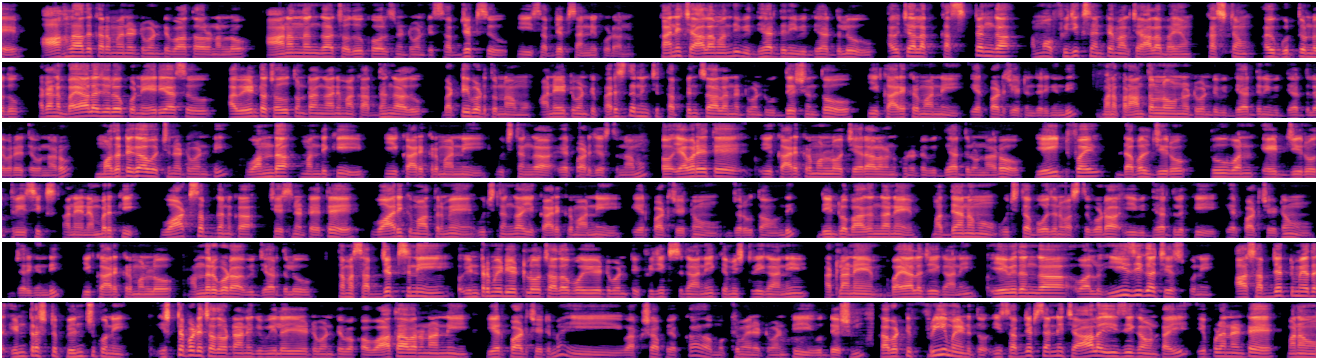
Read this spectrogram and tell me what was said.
ఆహ్లాదకరమైనటువంటి వాతావరణంలో ఆనందంగా చదువుకోవాల్సినటువంటి సబ్జెక్ట్స్ ఈ సబ్జెక్ట్స్ అన్ని కూడాను. కానీ చాలా మంది విద్యార్థిని విద్యార్థులు అవి చాలా కష్టంగా అమ్మో ఫిజిక్స్ అంటే మాకు చాలా భయం కష్టం అవి గుర్తుండదు. అట్లానే బయాలజీలో కొన్ని ఏరియాస్ అవేంటో చదువుతుంటాం కానీ మాకు అర్థం కాదు బట్టి పడుతున్నాము అనేటువంటి పరిస్థితి నుంచి తప్పించాలన్నటువంటి ఉద్దేశంతో ఈ కార్యక్రమాన్ని ఏర్పాటు చేయడం జరిగింది. మన ప్రాంతంలో ఉన్నటువంటి విద్యార్థిని విద్యార్థులు ఎవరైతే ఉన్నారో మొదటగా వచ్చినటువంటి వంద మందికి ఈ కార్యక్రమాన్ని ఉచితంగా ఏర్పాటు చేస్తున్నాము. ఎవరైతే ఈ కార్యక్రమంలో చేరాలనుకున్న విద్యార్థులు ఉన్నారో eight five double zero two one eight zero three six అనే నెంబర్కి వాట్సప్ గనక చేసినట్టయితే వారికి మాత్రమే ఉచితంగా ఈ కార్యక్రమాన్ని ఏర్పాటు చేయటం జరుగుతూ ఉంది. దీంట్లో భాగంగానే మధ్యాహ్నము ఉచిత భోజన వసతి కూడా ఈ విద్యార్థులకి ఏర్పాటు చేయటం జరిగింది. ఈ కార్యక్రమంలో అందరూ కూడా విద్యార్థులు తమ సబ్జెక్ట్స్ని ఇంటర్మీడియట్లో చదవబోయేటువంటి ఫిజిక్స్ గాని కెమిస్ట్రీ గాని అట్లానే బయాలజీ గాని ఏ విధంగా వాళ్ళు ఈజీగా చేసుకుని ఆ సబ్జెక్ట్ మీద ఇంట్రెస్ట్ పెంచుకొని ఇష్టపడి చదవటానికి వీలయ్యేటువంటి ఒక వాతావరణాన్ని ఏర్పాటు చేయటమే ఈ వర్క్షాప్ యొక్క ముఖ్యమైనటువంటి ఉద్దేశం. కాబట్టి ఫ్రీ మైండ్తో ఈ సబ్జెక్ట్స్ అన్ని చాలా ఈజీగా ఉంటాయి. ఎప్పుడనంటే మనం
